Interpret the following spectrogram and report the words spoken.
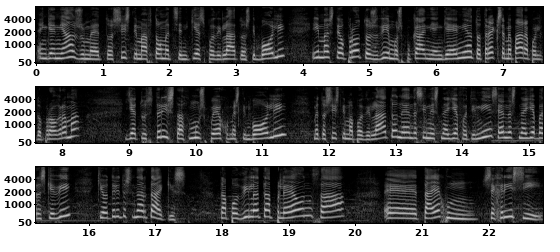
εγκαινιάζουμε το σύστημα αυτό με τις ενοικίες ποδηλάτων στην πόλη. Είμαστε ο πρώτος Δήμος που κάνει εγγένεια, το τρέξαμε πάρα πολύ το πρόγραμμα για τους τρεις σταθμούς που έχουμε στην πόλη με το σύστημα ποδηλάτων. Ένας είναι στην Αγία Φωτεινής, ένας στην Αγία Παρασκευή και ο τρίτος στην Αρτάκης. Τα ποδήλατα πλέον θα ε, τα έχουν σε χρήση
